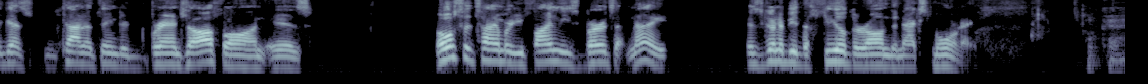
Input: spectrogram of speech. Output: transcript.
I guess, kind of thing to branch off on is most of the time where you find these birds at night is going to be the field they're on the next morning. Okay.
